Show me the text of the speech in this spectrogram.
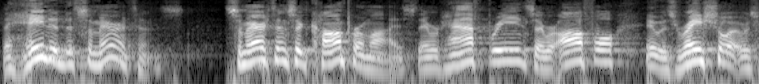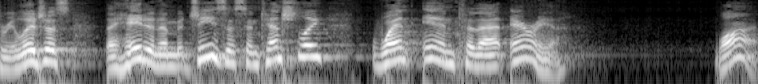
They hated the Samaritans. Samaritans had compromised. They were half breeds. They were awful. It was racial. It was religious. They hated them. But Jesus intentionally went into that area. Why?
